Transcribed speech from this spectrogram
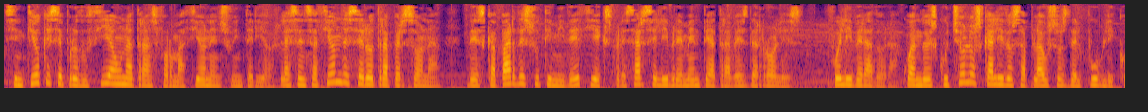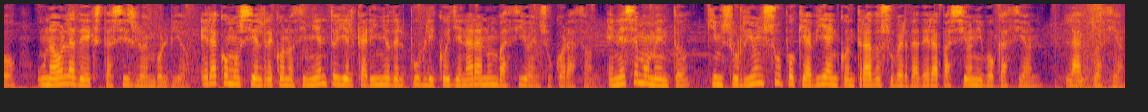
sintió que se producía una transformación en su interior. La sensación de ser otra persona, de escapar de su timidez y expresarse libremente a través de roles, fue liberadora. Cuando escuchó los cálidos aplausos del público, una ola de éxtasis lo envolvió. Era como si el reconocimiento y el cariño del público llenaran un vacío en su corazón. En ese momento, Kim Soo-ryun supo que había encontrado su verdadera pasión y vocación, la actuación.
